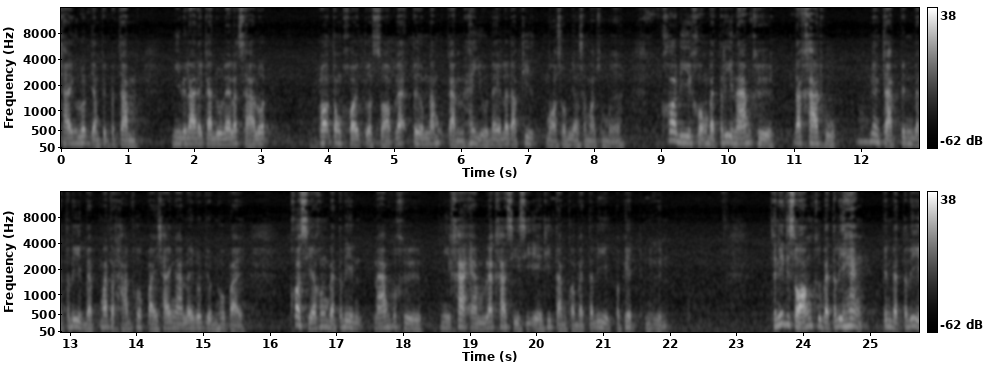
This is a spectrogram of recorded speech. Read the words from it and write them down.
ใช้รถอย่างเป็นประจำ มีเวลาในการดูแลรักษารถ เพราะต้องคอยตรวจสอบและเติมน้ำกันให้อยู่ในระดับที่เหมาะสมอย่างสม่ำเสมอ ข้อดีของแบตเตอรี่น้ำคือราคาถูก เนื่องจากเป็นแบตเตอรี่แบบมาตรฐานทั่วไปใช้งานในรถยนต์ทั่วไป ข้อเสียของแบตเตอรี่น้ำก็คือ มีค่าแอมป์และค่า CCA ที่ต่ำกว่าแบตเตอรี่ประเภทอื่น ๆ ชนิดที่ 2 คือแบตเตอรี่แห้ง เป็นแบตเตอรี่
